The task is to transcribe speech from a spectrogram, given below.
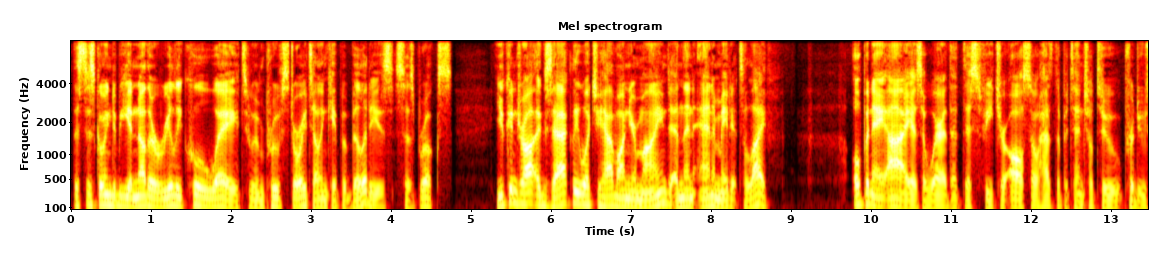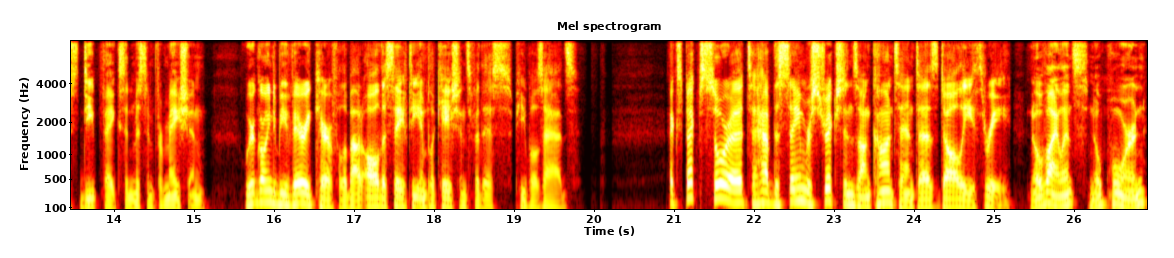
This is going to be another really cool way to improve storytelling capabilities, says Brooks. You can draw exactly what you have on your mind and then animate it to life. OpenAI is aware that this feature also has the potential to produce deepfakes and misinformation. We're going to be very careful about all the safety implications for this, Peebles adds. Expect Sora to have the same restrictions on content as DALL-E 3 no violence, no porn,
